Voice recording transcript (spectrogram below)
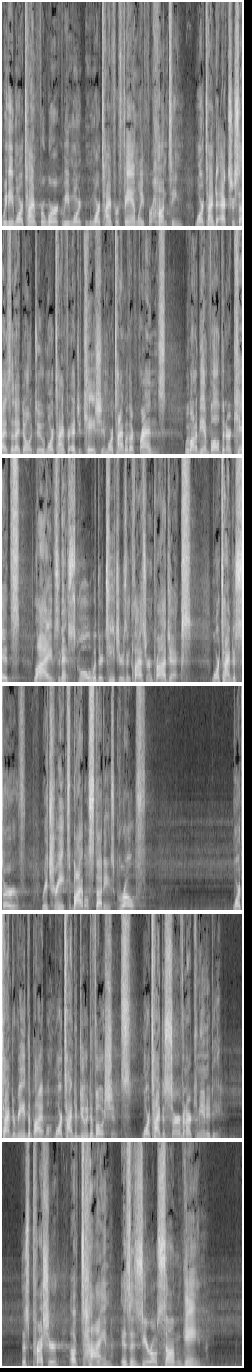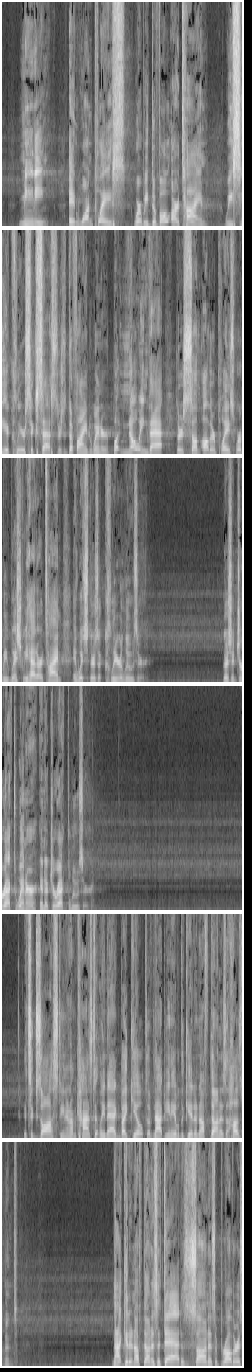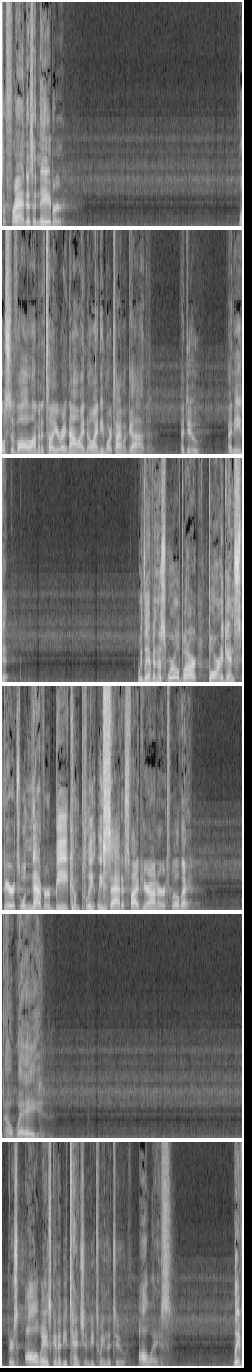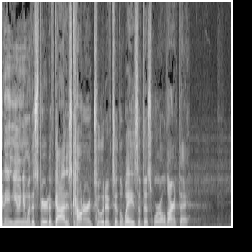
We need more time for work. We need more, more time for family, for hunting, more time to exercise that I don't do, more time for education, more time with our friends. We want to be involved in our kids' lives and at school with their teachers and classroom projects, more time to serve, retreats, Bible studies, growth, more time to read the Bible, more time to do devotions, more time to serve in our community. This pressure of time is a zero sum game, meaning, in one place where we devote our time, we see a clear success. There's a defined winner. But knowing that, there's some other place where we wish we had our time in which there's a clear loser. There's a direct winner and a direct loser. It's exhausting, and I'm constantly nagged by guilt of not being able to get enough done as a husband not get enough done as a dad, as a son, as a brother, as a friend, as a neighbor. Most of all, I'm going to tell you right now, I know I need more time with God. I do. I need it. We live in this world, but our born again spirits will never be completely satisfied here on earth, will they? No way. There's always going to be tension between the two. Always. Living in union with the Spirit of God is counterintuitive to the ways of this world, aren't they?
